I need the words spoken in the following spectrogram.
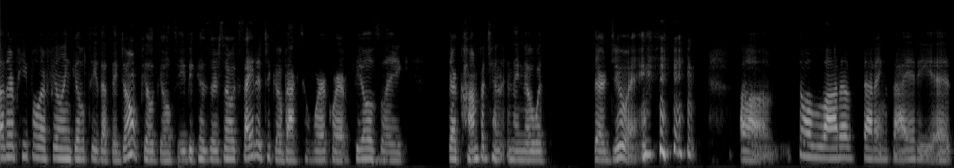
Other people are feeling guilty that they don't feel guilty because they're so excited to go back to work where it feels like they're competent and they know what they're doing. um, so a lot of that anxiety it's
